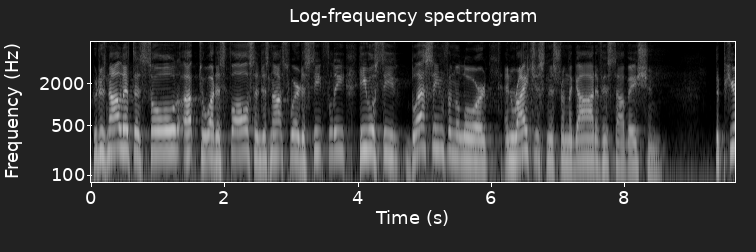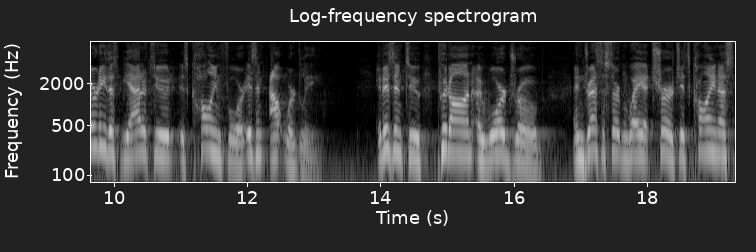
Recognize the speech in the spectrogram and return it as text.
who does not lift his soul up to what is false and does not swear deceitfully, he will see blessing from the Lord and righteousness from the God of his salvation. The purity this beatitude is calling for isn't outwardly. It isn't to put on a wardrobe and dress a certain way at church. It's calling us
